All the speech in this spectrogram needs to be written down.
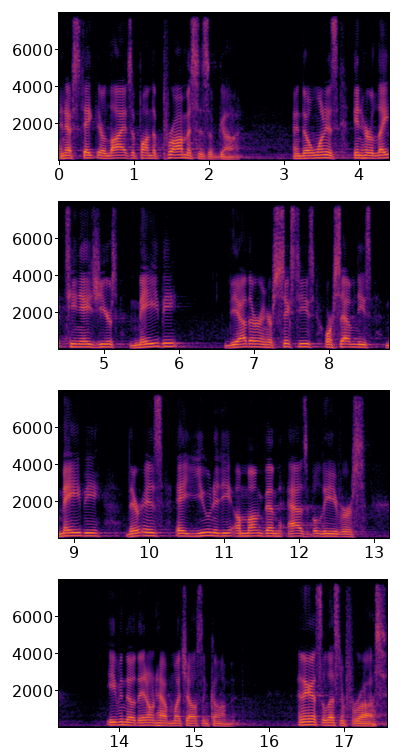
and have staked their lives upon the promises of God. And though one is in her late teenage years, maybe the other in her 60s or 70s, maybe. There is a unity among them as believers, even though they don't have much else in common. I think that's a lesson for us.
